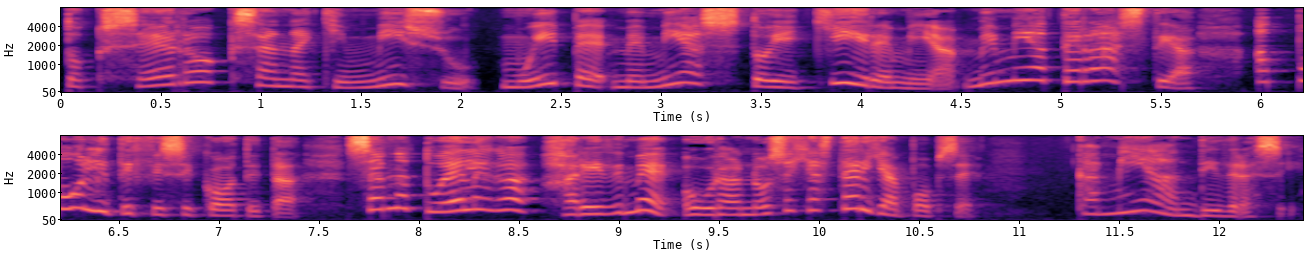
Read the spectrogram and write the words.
Το ξέρω, ξανακοιμήσου, μου είπε με μία στοική ηρεμία, με μία τεράστια, απόλυτη φυσικότητα, σαν να του έλεγα «Χαρίδι με, ο ουρανός έχει αστέρια απόψε». Καμία αντίδραση.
